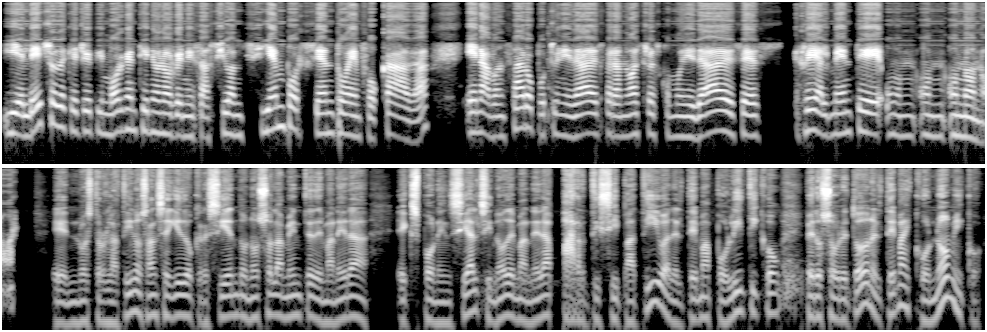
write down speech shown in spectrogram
y el hecho de que JP Morgan tiene una organización 100% enfocada en avanzar oportunidades para nuestras comunidades es realmente un, un honor. Eh, nuestros latinos han seguido creciendo no solamente de manera exponencial, sino de manera participativa en el tema político, pero sobre todo en el tema económico.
